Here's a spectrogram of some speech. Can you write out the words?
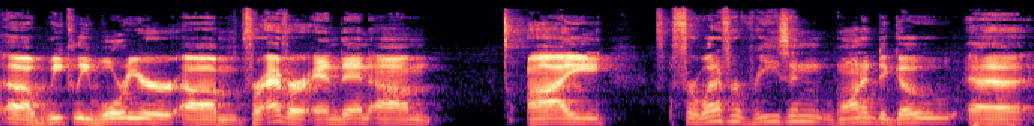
uh, weekly warrior um, forever, and then um, I. For whatever reason, wanted to go uh,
